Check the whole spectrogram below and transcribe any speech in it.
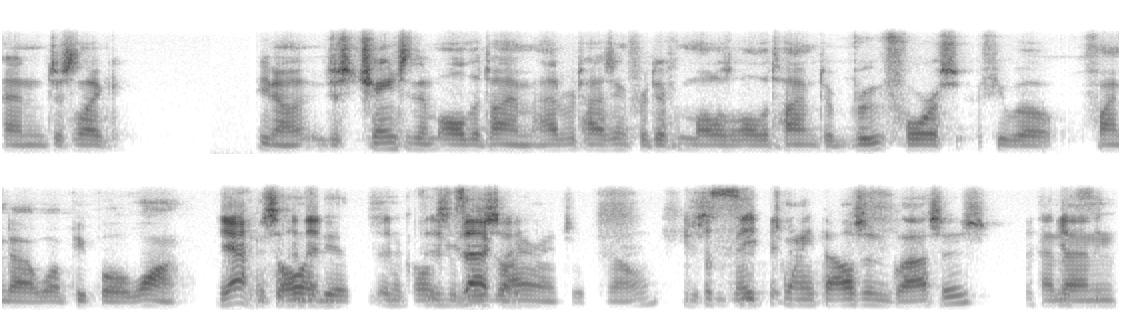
and just like, you know, just changing them all the time, advertising for different models all the time to brute force, if you will, find out what people want. Yeah. It's all idea. then- It's exactly. desire engine, you know? Just make 20,000 glasses and You'll then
